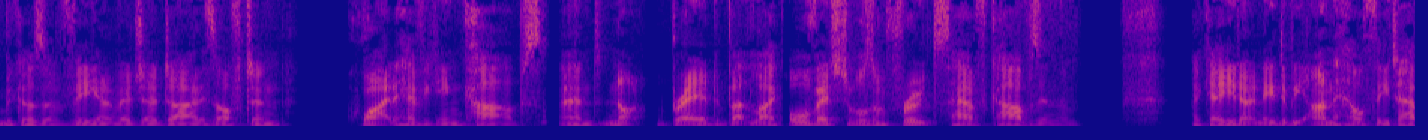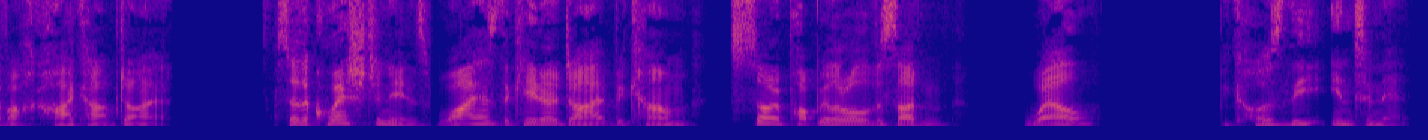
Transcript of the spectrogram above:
because a vegan or veggie diet is often quite heavy in carbs and not bread, but like all vegetables and fruits have carbs in them. Okay, you don't need to be unhealthy to have a high carb diet. So the question is, why has the keto diet become so popular all of a sudden? Well, because the internet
